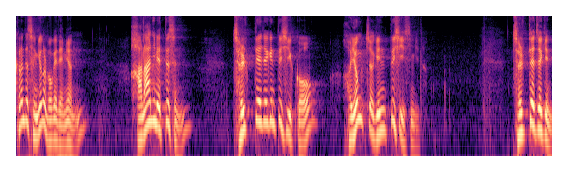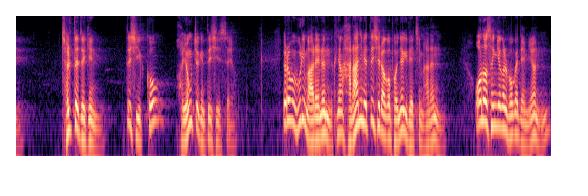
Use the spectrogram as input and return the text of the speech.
그런데 성경을 보게 되면 하나님의 뜻은 절대적인 뜻이 있고 허용적인 뜻이 있습니다. 절대적인 절대적인 뜻이 있고 허용적인 뜻이 있어요. 여러분 우리 말에는 그냥 하나님의 뜻이라고 번역이 됐지만은 언어 성경을 보게 되면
